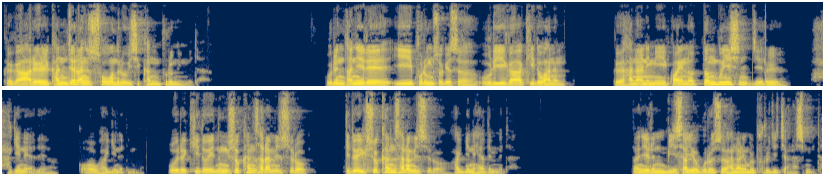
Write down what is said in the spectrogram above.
그가 아를 간절한 소원을 의식한 부름입니다. 우린 다니엘의 이 부름 속에서 우리가 기도하는 그 하나님이 과연 어떤 분이신지를 확인해야 돼요. 꼭 확인해야 됩니다. 오히려 기도에 능숙한 사람일수록, 기도에 익숙한 사람일수록 확인해야 됩니다. 다니엘은 미사역으로서 하나님을 부르짖지 않았습니다.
